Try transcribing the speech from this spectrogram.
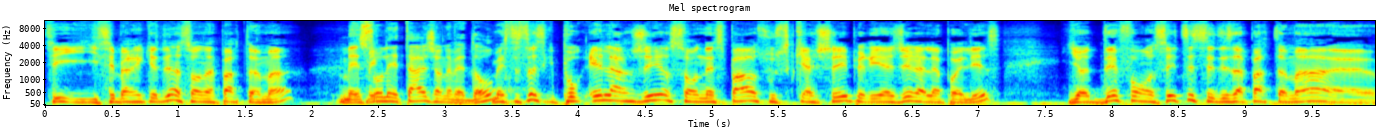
tu sais, il s'est barricadé dans son appartement. Mais sur l'étage, il y en avait d'autres. Mais c'est ça, c'est que pour élargir son espace ou se cacher puis réagir à la police, il a défoncé, tu sais, c'est des appartements, euh,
